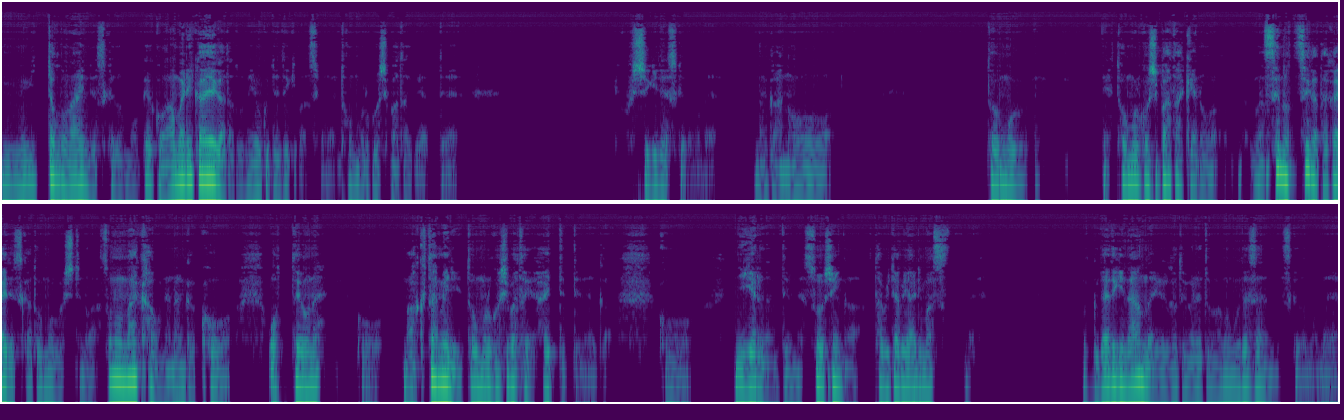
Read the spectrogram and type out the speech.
行ったことないんですけども、結構アメリカ映画だとね、よく出てきますよね。トウモロコシ畑やって、不思議ですけどもね。なんかあの、トウモトウモロコシ畑の、まあ、背の、背が高いですか、トウモロコシっていうのは。その中をね、なんかこう、追っ手をね、こう、巻くためにトウモロコシ畑に入ってって、なんか、こう、逃げるなんていうね、そういうシーンがたびたびあります、ね。具体的に何の映画かと言われるとあんま無駄せなんですけどもね。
